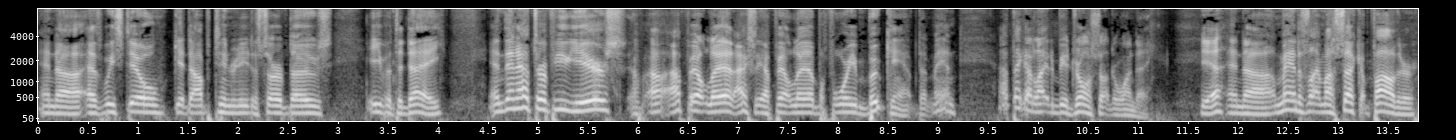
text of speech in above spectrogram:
And uh, as we still get the opportunity to serve those even today, and then after a few years, I, I felt led. Actually, I felt led before even boot camp that man, I think I'd like to be a drill instructor one day. Yeah. And uh, a man that's like my second father,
